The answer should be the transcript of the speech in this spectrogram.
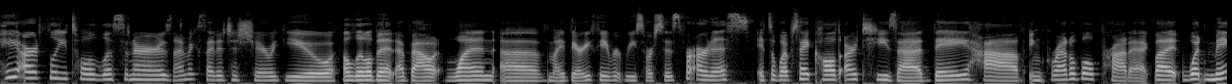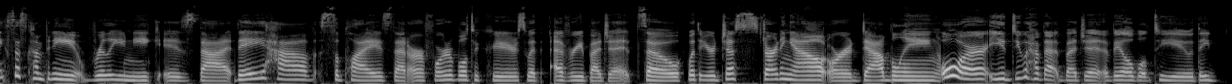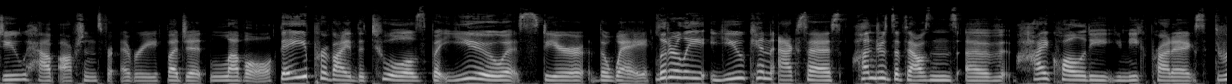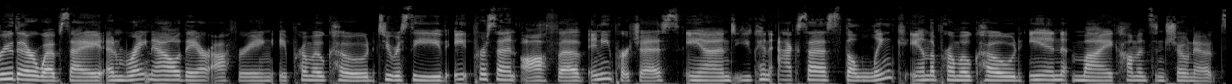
Hey, Artfully Told listeners, I'm excited to share with you a little bit about one of my very favorite resources for artists. It's a website called Arteza. They have incredible product, but what makes this company really unique is that they have supplies that are affordable to creators with every budget. So whether you're just starting out or dabbling, or you do have that budget available to you, they do have options for every budget level. They provide the tools, but you steer the way. Literally, you can access hundreds of thousands of high quality, unique products through their website. And right now, they are offering a promo code to receive 8% off of any purchase. And you can access the link and the promo code in my comments and show notes.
